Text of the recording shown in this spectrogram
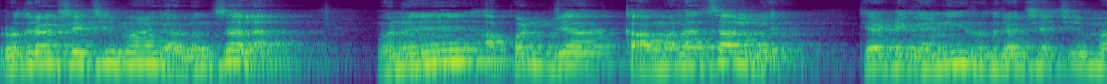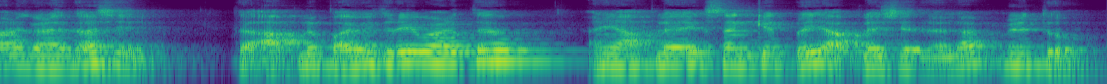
रुद्राक्षाची माळ घालून चला. म्हणून आपण ज्या कामाला चाललोय त्या ठिकाणी रुद्राक्षाची माळ गळ्यात असेल तर आपलं पावित्र्य वाढतं आणि आपला एक संकेतही आपल्या शरीराला मिळतो.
